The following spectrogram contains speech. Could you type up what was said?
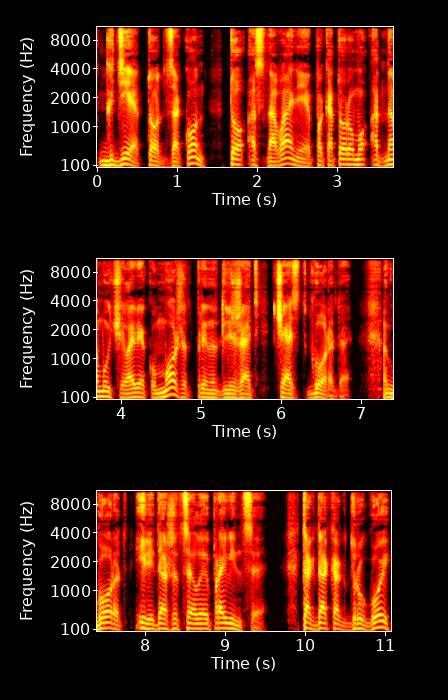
где тот закон, то основание, по которому одному человеку может принадлежать часть города, город или даже целая провинция?» тогда как другой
